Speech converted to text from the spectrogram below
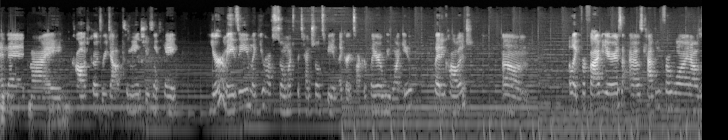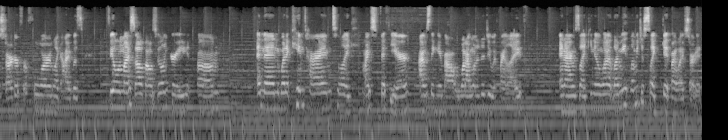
and then my college coach reached out to me and she was like, Hey, you're amazing. Like you have so much potential to be a great soccer player. We want you. Played in college. Um, like for five years, I was captain for one. I was a starter for four. Like I was feeling myself. I was feeling great. Um, and then when it came time to like my fifth year, I was thinking about what I wanted to do with my life. And I was like, you know what? Let me let me just like get my life started.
